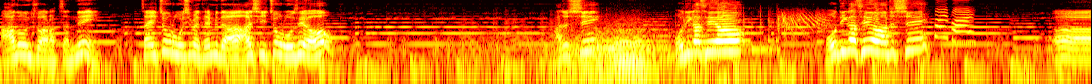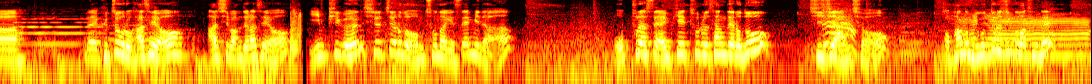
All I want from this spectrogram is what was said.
안 온 줄 알았잖니? 자 이쪽으로 오시면 됩니다. 아저씨 이쪽으로 오세요. 아저씨? 어디 가세요? 어디 가세요 아저씨? 아... 네 그쪽으로 가세요. 아저씨 맘대로 하세요. 인픽은 실제로도 엄청나게 셉니다 오프레스 MK2를 상대로도 지지 않죠. 어 방금 누구 떨어진 것 같은데?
